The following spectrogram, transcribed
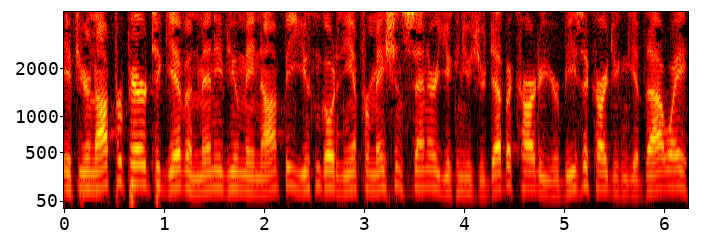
if you're not prepared to give, and many of you may not be, you can go to the information center. You can use your debit card or your Visa card. You can give that way.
